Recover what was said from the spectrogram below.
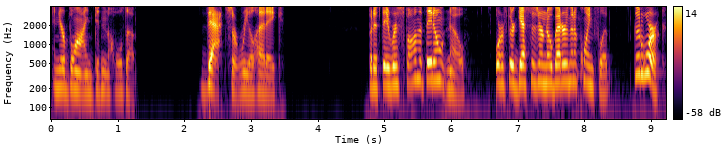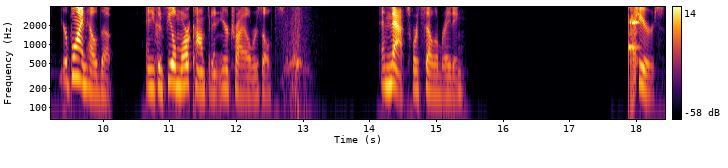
and your blind didn't hold up. That's a real headache. But if they respond that they don't know, or if their guesses are no better than a coin flip, good work, your blind held up, and you can feel more confident in your trial results. And that's worth celebrating. Cheers.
